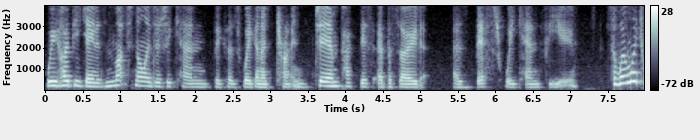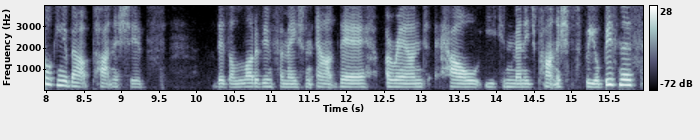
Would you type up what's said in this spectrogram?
We hope you gain as much knowledge as you can because we're going to try and jam pack this episode as best we can for you. So, when we're talking about partnerships, there's a lot of information out there around how you can manage partnerships for your business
